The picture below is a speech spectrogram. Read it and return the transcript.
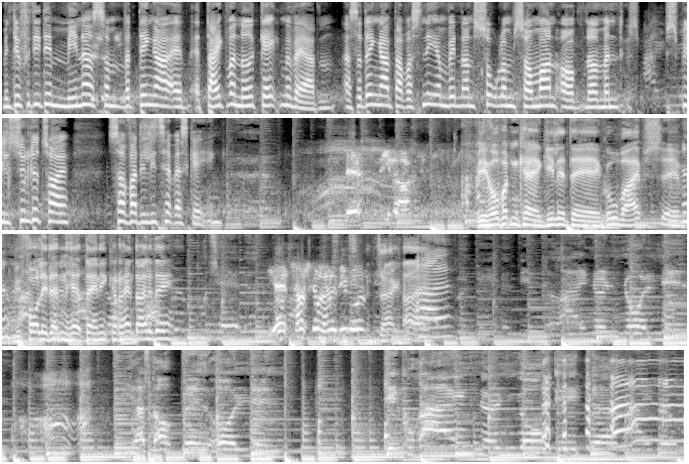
Men det er fordi, det minder, som var dengang, at, at der ikke var noget galt med verden. Altså dengang, der var sne om vinteren, sol om sommeren, og når man sp- spildte syltetøj, så var det lige til at vaske af, ikke? Ja, lige nok. Vi håber, den kan give lidt uh, gode vibes. Uh, vi får lidt af den her, Danny. Kan du have en dejlig dag? Ja, tak skal du have, lige måde. Tak, hej. Hej. Vi har stoppet hullet. Det kunne regne jo ikke regne.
